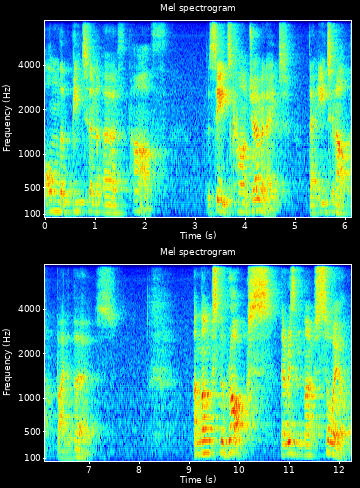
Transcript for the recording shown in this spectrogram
on the beaten earth path. The seeds can't germinate, they're eaten up by the birds. Amongst the rocks, there isn't much soil,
